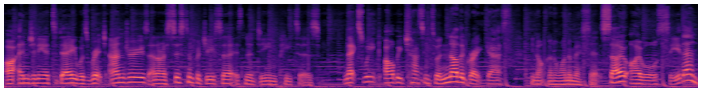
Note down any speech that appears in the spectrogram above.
Our engineer today was Rich Andrews, and our assistant producer is Nadine Peters. Next week, I'll be chatting to another great guest. You're not going to want to miss it. So I will see you then.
